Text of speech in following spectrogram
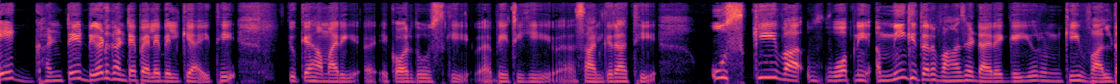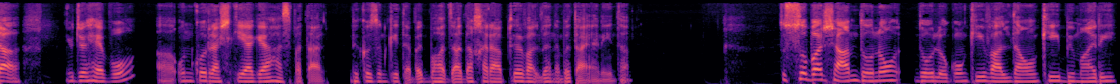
एक घंटे डेढ़ घंटे पहले मिल के आई थी क्योंकि हमारी एक और दोस्त की बेटी की सालगिरह थी उसकी वो अपनी अम्मी की तरफ़ वहाँ से डायरेक्ट गई और उनकी वालदा जो है वो उनको रश किया गया अस्पताल बिकॉज़ उनकी तबीयत बहुत ज़्यादा ख़राब थी और वालदा ने बताया नहीं था। तो सुबह और शाम दोनों दो लोगों की वालदाओं की बीमारी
